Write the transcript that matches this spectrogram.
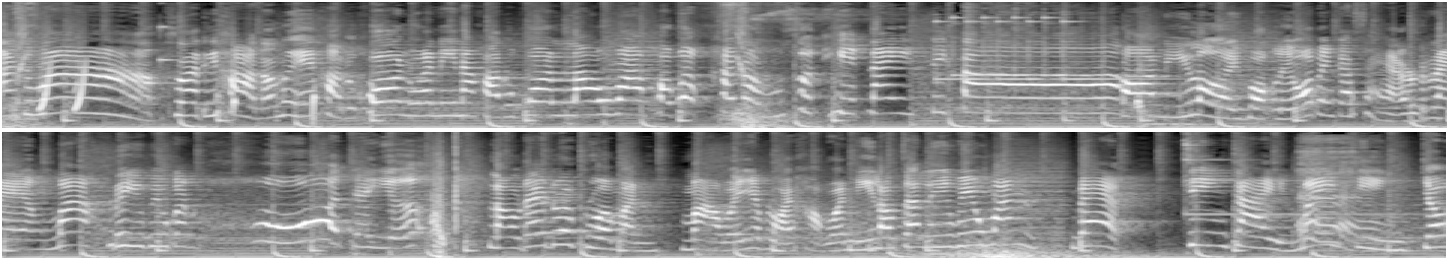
อาจุมาสวัสดีค่ะน้องหนึ่งเองค่ะทุกคนวันนี้นะคะ ทุกคนเรามาพบกับขนมสุดฮิตในติ๊กต็อกตอนนี้เลยบอกเลยว่าเป็นกระแสแรงมากรีวิวกันโคตรจะเยอะ เราได้รวบรวมมันมาไว้เรียบร้อยค่ะ วันนี้เราจะรีวิวมัน แบบจริงใจไม่จริงโจ้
